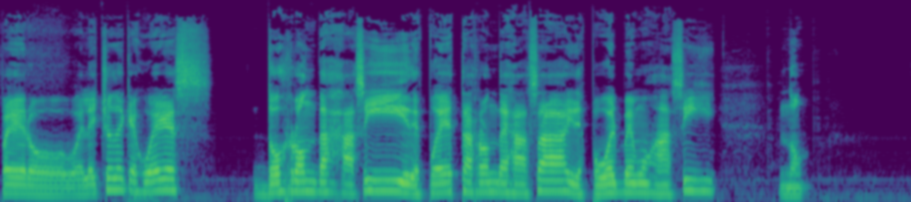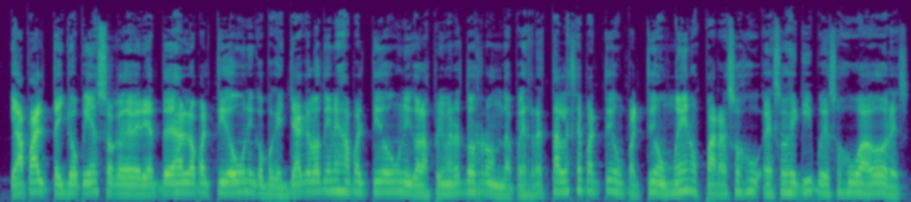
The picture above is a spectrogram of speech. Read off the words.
Pero el hecho de que juegues dos rondas así y después esta ronda es así y después volvemos así, no. Y aparte, yo pienso que deberías de dejarlo a partido único, porque ya que lo tienes a partido único las primeras dos rondas, pues restarle ese partido, un partido menos para esos, esos equipos y esos jugadores,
